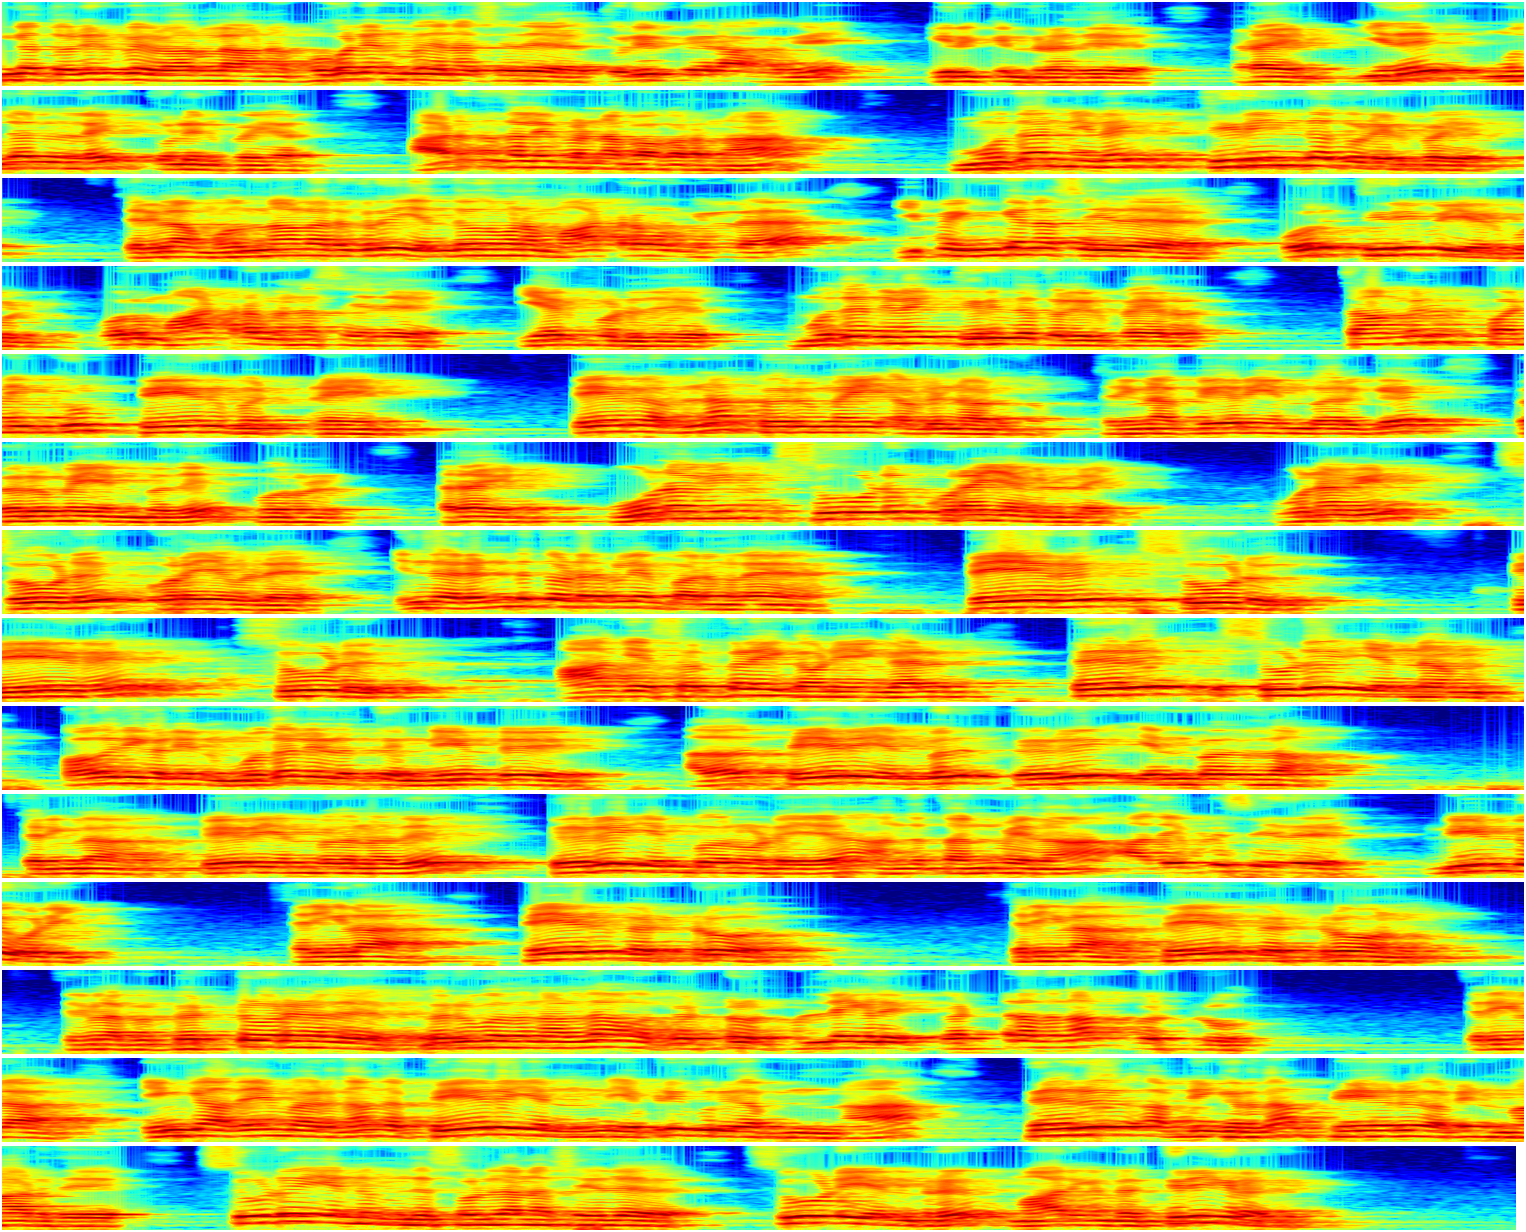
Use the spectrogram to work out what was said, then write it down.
இங்க தொழிற்பெயர் வரல. ஆனால் புகழ் என்பது என்ன செய்யுது தொழிற்பெயராகவே இருக்கின்றது. ரைட் இது முதல்நிலை தொழிற்பெயர். அடுத்த தலைப்பு என்ன பார்க்குறோன்னா முதல்நிலை திரிந்த தொழிற்பெயர். சரிங்களா? முதல் நாள் இருக்கிறது எந்த விதமான மாற்றமும் இல்லை. இப்போ இங்கே என்ன செய்யுது? ஒரு திரிவு ஏற்படுது. ஒரு மாற்றம் என்ன செய்யுது? ஏற்படுது. முதல்நிலை திரிந்த தொழிற்பெயர். தமிழ் படிக்கும் பேறு பெற்றேன். பேரு அப்படின்னா பெருமை அப்படின்னு அர்த்தம். சரிங்களா? பேரு என்பதற்கு பெருமை என்பது பொருள். ரைட் உணவின் சூடு குறையவில்லை. உணவின் சூடு குறையவில்லை. இந்த ரெண்டு தொடர்களையும் பாருங்களேன். பேரு சூடு. பேரு சூடு. ஆகிய சொற்களை கவனியுங்கள். பெரு சுடு என்னும் பகுதிகளின் முதல் எழுத்து நீண்டு. அதாவது பேரு என்பது பெரு என்பதுதான். சரிங்களா? பேரு என்பது என்னது? பெரு என்பதனுடைய அந்த தன்மை தான் அது எப்படி செய்யுது நீண்டு ஒழிக்கும். சரிங்களா? பேரு பெற்றோர். சரிங்களா? பேரு பெற்றோன். சரிங்களா? இப்போ பெற்றோர் என்னது? பெறுவதனால தான் அவங்க பெற்றோர். பிள்ளைகளை பெற்றதனால் பெற்றோர். சரிங்களா? இங்கே அதே மாதிரி தான் அந்த பேரு எண் எப்படி குறி அப்படின்னா பெரு அப்படிங்கிறது தான் பேரு அப்படின்னு மாறுது. சுடு என்னும் இந்த சொல் தானே செய்யுது? சூடு என்று மாறுகின்ற திரிகிறது.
